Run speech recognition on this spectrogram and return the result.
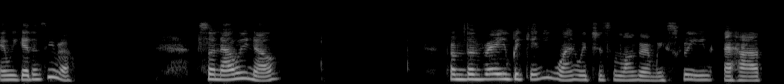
and we get a 0. So now we know from the very beginning one, which is no longer on my screen, I have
